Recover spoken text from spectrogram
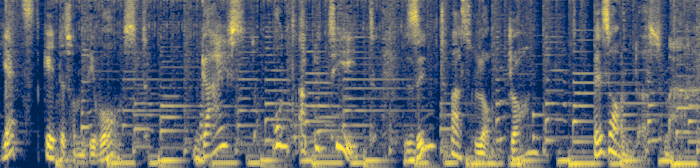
Jetzt geht es um die Wurst. Geist und Appetit sind, was Long John besonders macht.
